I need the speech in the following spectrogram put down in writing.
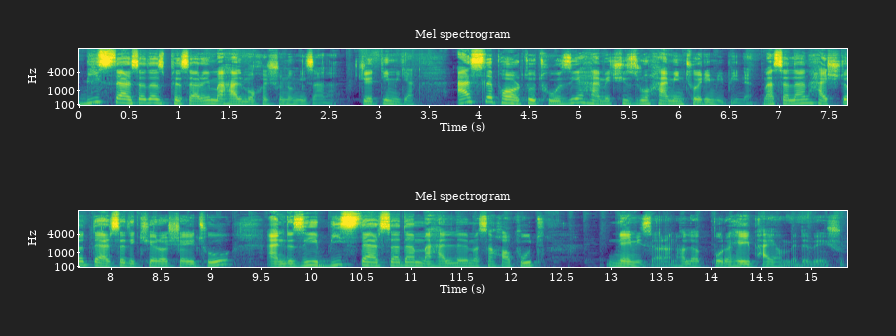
20 درصد از پسرای محل مخشون رو می‌زنن. جدی میگن اصل پارتو توضیح همه چیز رو همینطوری می‌بینه. مثلا 80 درصد کراشای تو اندازه 20 درصد هم محل مثلا هاپوت نمی‌ذارن. حالا برو هی پیام بده بهشون.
